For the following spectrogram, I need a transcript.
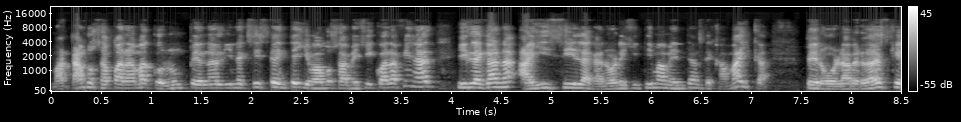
matamos a Panamá con un penal inexistente, llevamos a México a la final y le gana, ahí sí la ganó legítimamente ante Jamaica. Pero la verdad es que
